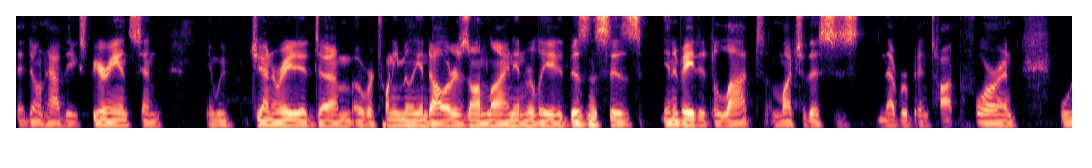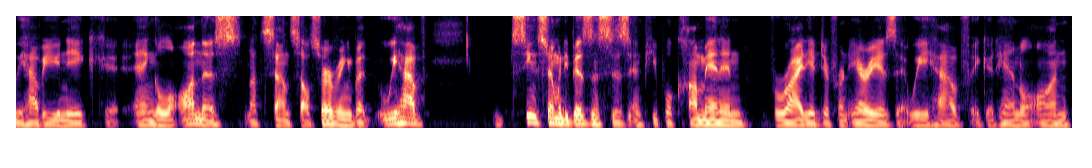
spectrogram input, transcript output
that don't have the experience and and we've generated um, over $20 million online in related businesses innovated a lot much of this has never been taught before. And we have a unique angle on this, not to sound self serving, but we have seen so many businesses and people come in in variety of different areas that we have a good handle on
